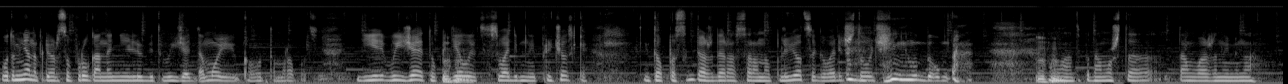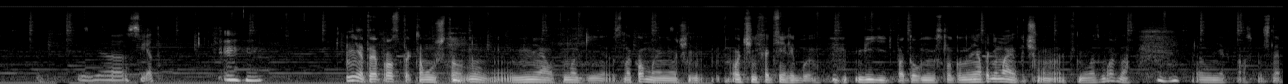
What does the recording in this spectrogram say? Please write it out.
Вот у меня, например, супруга, она не любит выезжать домой и у кого-то там работать. Ей выезжает, только Мгм. делает свадебные прически. И то каждый раз все равно плюется, говорит, что очень неудобно. Мгм. Вот, потому что там важен именно э, свет. Мгм. Нет, я просто к тому, что ну, у меня вот многие знакомые, они очень, очень хотели бы видеть подобную услугу. Но я понимаю, почему это невозможно в некотором смысле.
